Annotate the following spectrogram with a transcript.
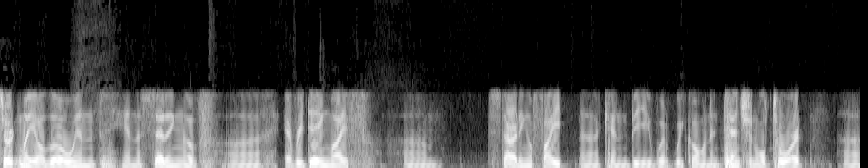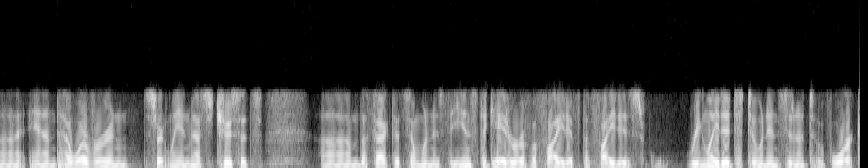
certainly, although in in the setting of uh, everyday life, um, starting a fight uh, can be what we call an intentional tort. Uh, and however, in certainly in Massachusetts, um, the fact that someone is the instigator of a fight, if the fight is related to an incident of work,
